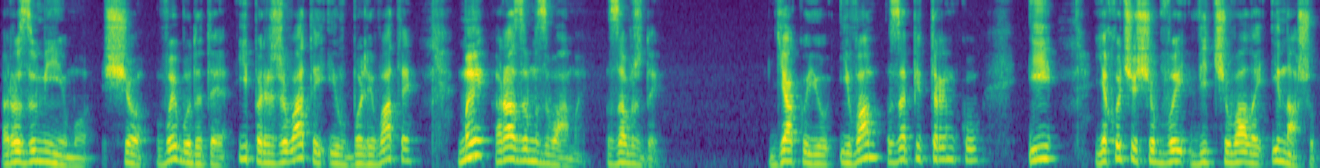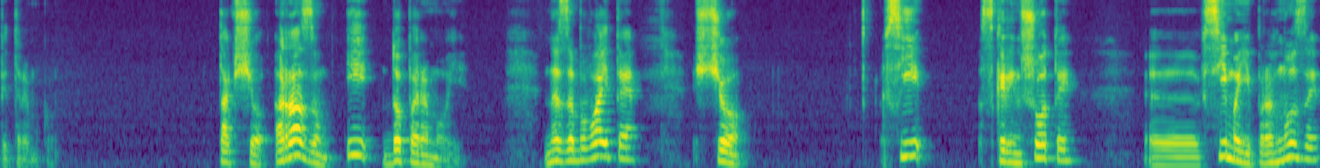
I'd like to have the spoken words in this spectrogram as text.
розуміємо, що ви будете і переживати, і вболівати. Ми разом з вами завжди. Дякую і вам за підтримку, і я хочу, щоб ви відчували і нашу підтримку. Так що разом і до перемоги. Не забувайте, що всі скріншоти, е, всі мої прогнози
